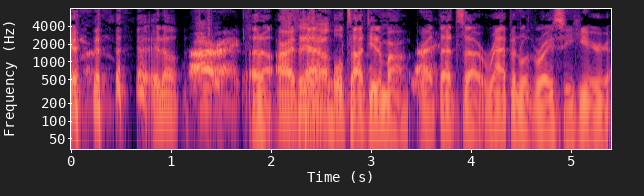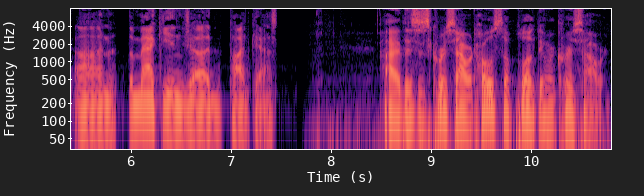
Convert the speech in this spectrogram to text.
I know. All right. I know. All right, See Pat. Ya. We'll talk to you tomorrow. All, All right. right. That's uh, Rapping with Royce here on the Mackey and Judd podcast. Hi, this is Chris Howard, host of Plugged In with Chris Howard.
